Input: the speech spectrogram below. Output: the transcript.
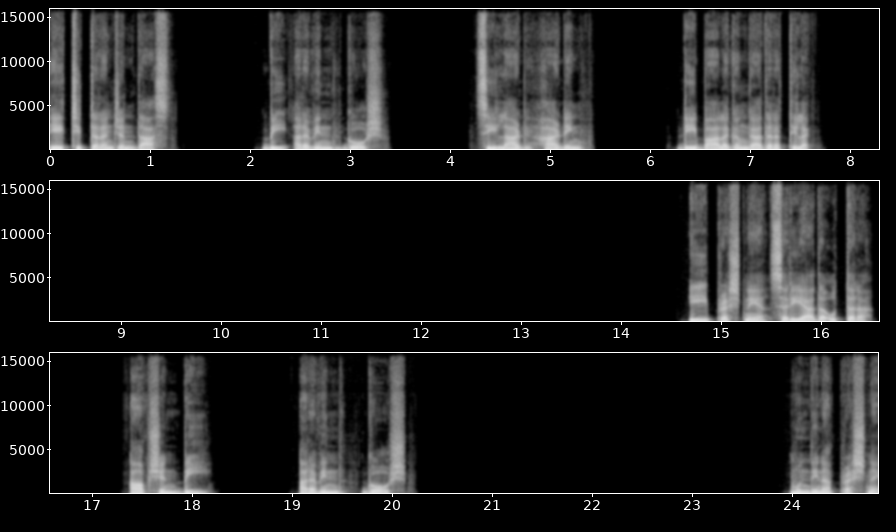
A. Chittaranjan Das. B. Aurobindo Ghosh. C. Lord Hardinge. D. Balagangadhar Tilak. ಈ ಪ್ರಶ್ನೆಯ ಸರಿಯಾದ ಉತ್ತರ ಆಪ್ಷನ್ ಬಿ ಅರವಿಂದ್ ಘೋಷ್ ಮುಂದಿನ ಪ್ರಶ್ನೆ.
